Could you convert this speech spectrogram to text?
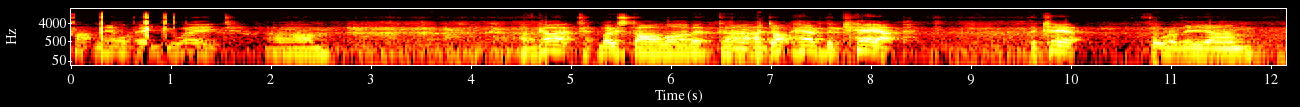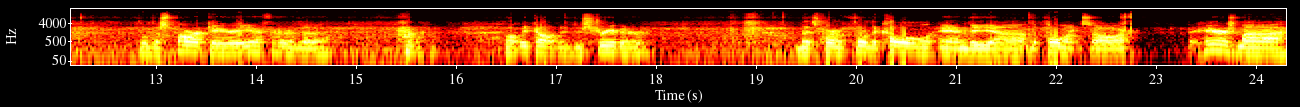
Continental AU8. Um, I've got most all of it. Uh, I don't have the cap, the cap for the um, for the spark area for the what we call the distributor but it's for, for the coal and the, uh, the points are. But here's my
